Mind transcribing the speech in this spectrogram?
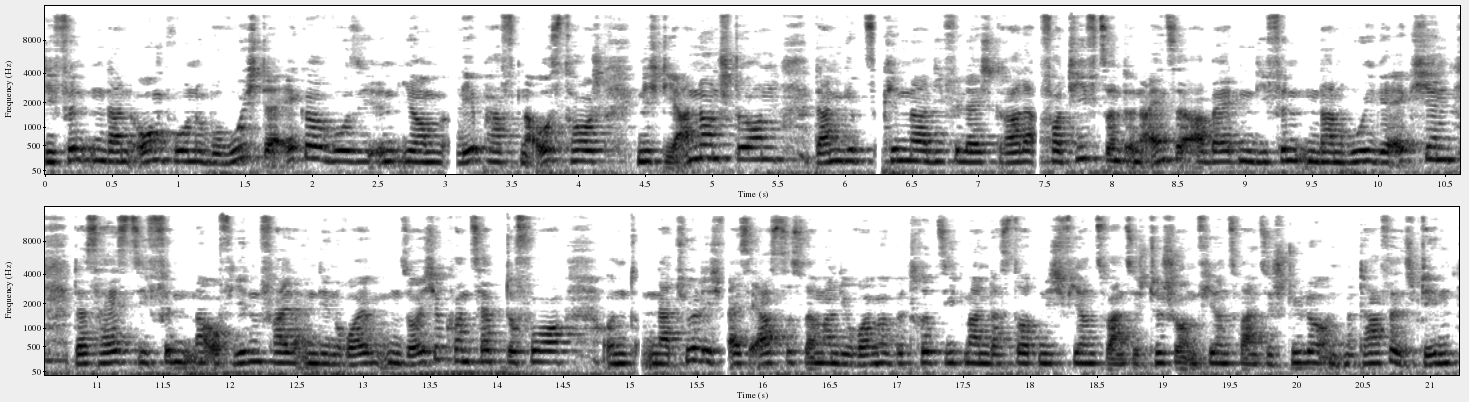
Die finden dann irgendwo eine beruhigte Ecke, wo sie in ihrem lebhaften Austausch nicht die anderen stören. Dann gibt's Kinder, die vielleicht gerade vertieft sind in Einzelarbeiten, die finden dann ruhige Eckchen. Das heißt, sie finden auf jeden Fall in den Räumen solche Konzepte vor. Und natürlich als erstes, wenn man die Räume betritt, sieht man, dass dort nicht 24 Tische und 24 Stühle und eine Tafel stehen,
